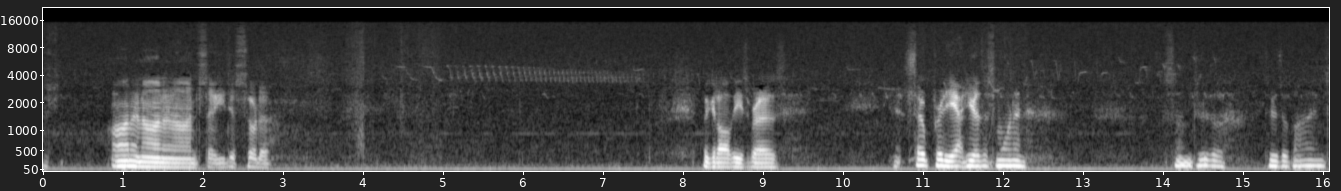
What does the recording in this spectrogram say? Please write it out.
Just on and on and on. So you just sort of Look at all these rows. It's so pretty out here this morning. Sun through the through the vines.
